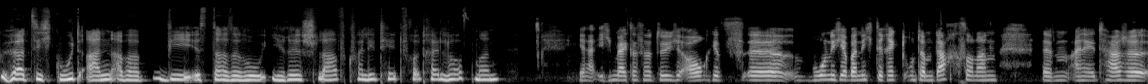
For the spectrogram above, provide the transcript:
hört sich gut an, aber wie ist da so Ihre Schlafqualität, Frau Treidel-Hoffmann? Ja, ich merke das natürlich auch. Jetzt äh, wohne ich aber nicht direkt unterm Dach, sondern ähm, eine Etage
